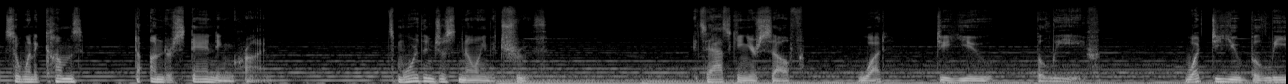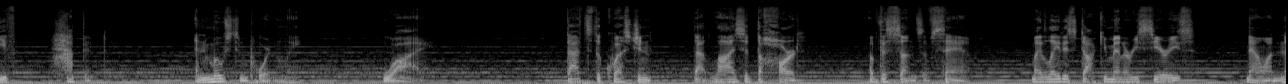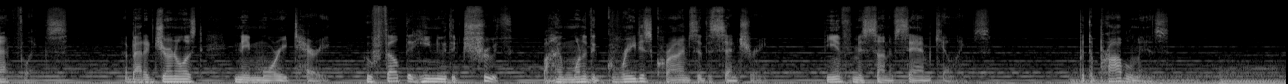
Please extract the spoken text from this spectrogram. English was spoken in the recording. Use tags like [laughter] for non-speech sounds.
So when it comes to understanding crime, it's more than just knowing the truth. It's asking yourself, what do you believe? What do you believe happened? And most importantly, why? That's the question that lies at the heart of The Sons of Sam, my latest documentary series, now on Netflix, about a journalist named Maury Terry who felt that he knew the truth behind one of the greatest crimes of the century the infamous Son of Sam killings. But the problem is,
